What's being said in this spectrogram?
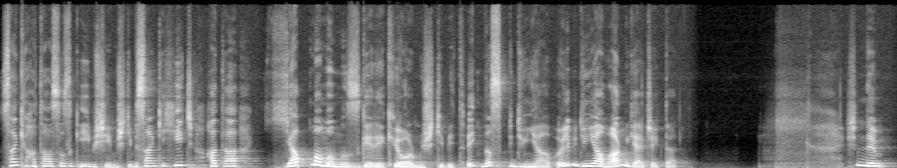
Sanki hatasızlık iyi bir şeymiş gibi, sanki hiç hata yapmamamız gerekiyormuş gibi. Tabii nasıl bir dünya, öyle bir dünya var mı gerçekten? Şimdi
